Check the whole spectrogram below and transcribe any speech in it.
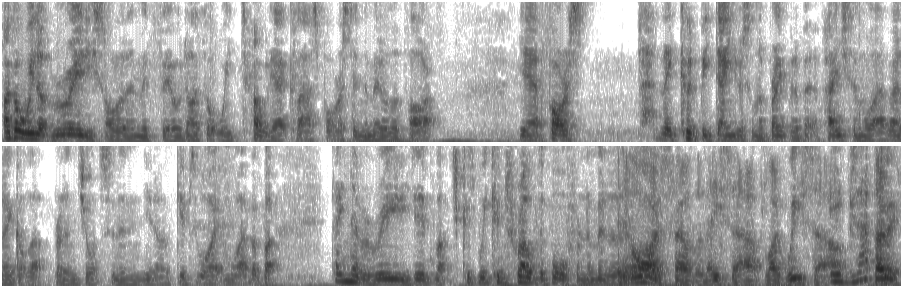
I thought we looked really solid in midfield. I thought we totally outclassed Forest in the middle of the park. Yeah, Forest, they could be dangerous on the break with a bit of pace and whatever. They got that Brennan Johnson and you know Gibbs White and whatever, but they never really did much because we controlled the ball from the middle of It the park. almost felt that they set up like we set up. Exactly,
